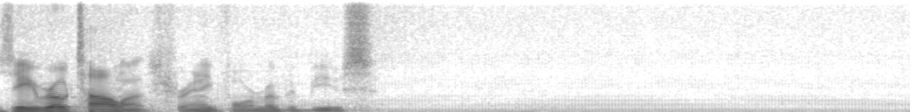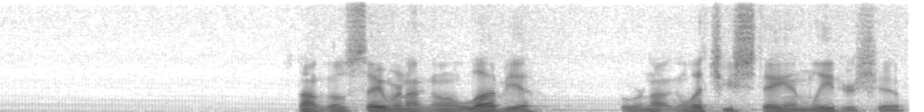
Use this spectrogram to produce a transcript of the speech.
Zero tolerance for any form of abuse. It's not going to say we're not going to love you, but we're not going to let you stay in leadership.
